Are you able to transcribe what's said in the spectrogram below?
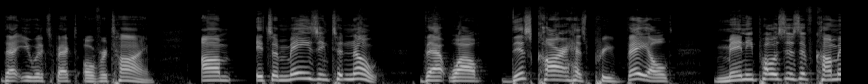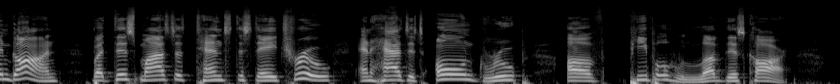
that you would expect over time. Um, it's amazing to note that while this car has prevailed, many poses have come and gone, but this Mazda tends to stay true and has its own group of people who love this car.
